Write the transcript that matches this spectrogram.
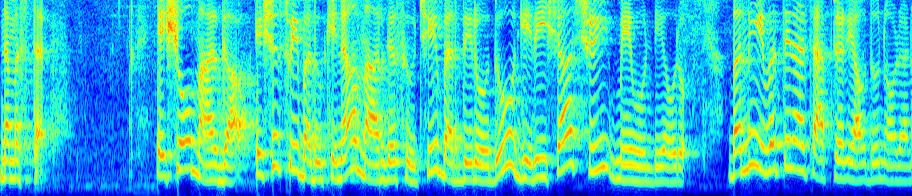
ನಮಸ್ತೆ. ಯಶೋ ಮಾರ್ಗ, ಯಶಸ್ವಿ ಬದುಕಿನ ಮಾರ್ಗಸೂಚಿ ಬರೆದಿರೋದು ಗಿರೀಶ ಶ್ರೀ ಮೇವುಂಡಿ ಅವರು. ಬನ್ನಿ ಇವತ್ತಿನ ಚಾಪ್ಟರ್ ಯಾವುದು ನೋಡೋಣ.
